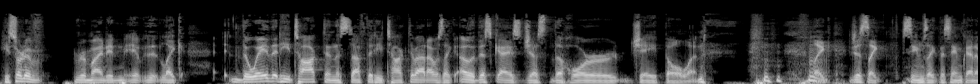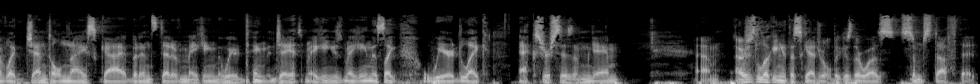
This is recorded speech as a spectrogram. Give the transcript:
he sort of reminded me, it, like the way that he talked and the stuff that he talked about. I was like, oh, this guy's just the horror Jay Tholen. like, just like seems like the same kind of like gentle, nice guy, but instead of making the weird thing that Jay is making, he's making this like weird like exorcism game. Um, I was just looking at the schedule because there was some stuff that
